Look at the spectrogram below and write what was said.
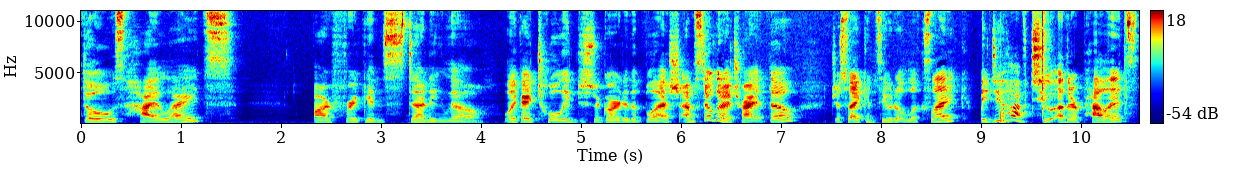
Those highlights are freaking stunning though. Like I totally disregarded the blush. I'm still to try it though, just so I can see what it looks like. They do have two other palettes.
